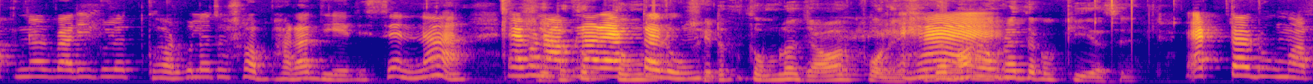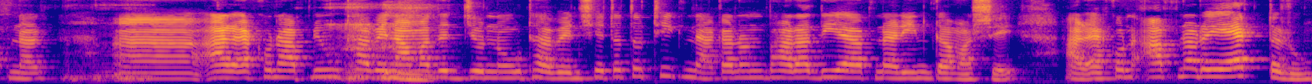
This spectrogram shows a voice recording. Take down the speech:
আপনার বাড়িগুলো ঘরগুলো তো সব ভাড়া দিয়ে দিচ্ছেন না? এখন সেটা তো আপনার একটা রুম সেটা তো তোমরা যাওয়ার পরে। সেটা হ্যাঁ। ভাড়া ওঠাতে দেখো কি আছে। একটা রুম আপনার। আর এখন আপনি উঠাবেন আমাদের জন্য উঠাবেন সেটা তো ঠিক না কারণ ভাড়া দিয়ে আপনার ইনকাম আসে। আর এখন আপনার ওই একটা রুম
